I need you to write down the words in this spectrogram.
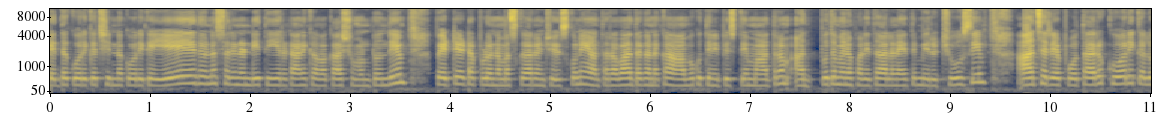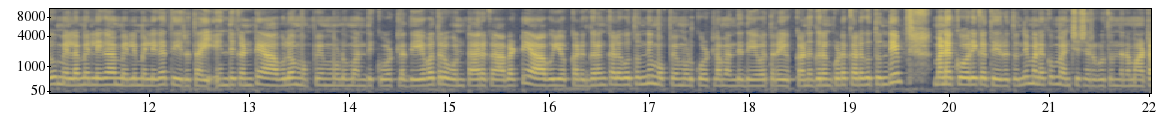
పెద్ద కోరిక చిన్న కోరిక ఏదైనా సరేనండి తీరటానికి అవకాశం ఉంటుంది. పెట్టేటప్పుడు నమస్కారం చేసుకుని ఆ తర్వాత కనుక ఆవుకు తినిపిస్తే మాత్రం అద్భుతమైన ఫలితాలను అయితే మీరు చూసి ఆశ్చర్యపోతారు. కోరికలు మెల్లమెల్లిగా మెల్లిమెల్లిగా తీరుతాయి. ఎందుకంటే ఆవులో ముప్పై మూడు మంది కోట్ల దేవతలు ఉంటారు కాబట్టి ఆవు యొక్క అనుగ్రహం కలుగుతుంది. ముప్పై మూడు కోట్ల మంది దేవతల యొక్క అనుగ్రహం కూడా కలుగుతుంది. మన కోరిక తీరుతుంది. మనకు మంచి జరుగుతుంది అనమాట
